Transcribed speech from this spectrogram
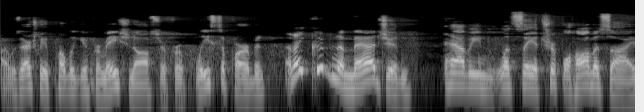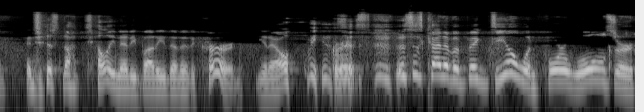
I was actually a public information officer for a police department, and I couldn't imagine having, let's say, a triple homicide and just not telling anybody that it occurred. You know, I mean, just, this is kind of a big deal when four wolves are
